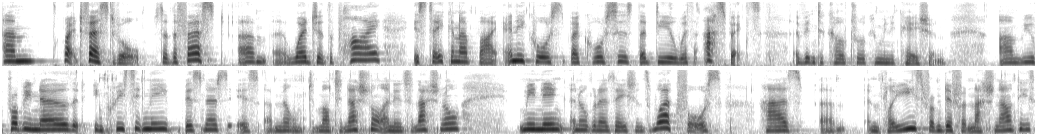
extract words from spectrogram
Um, right, first of all, so the first um, uh, wedge of the pie is taken up by any course by courses that deal with aspects of intercultural communication. Um, you probably know that increasingly business is multinational and international, meaning an organization's workforce has um, employees from different nationalities.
